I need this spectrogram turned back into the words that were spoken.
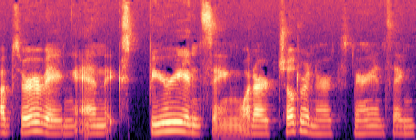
observing and experiencing what our children are experiencing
